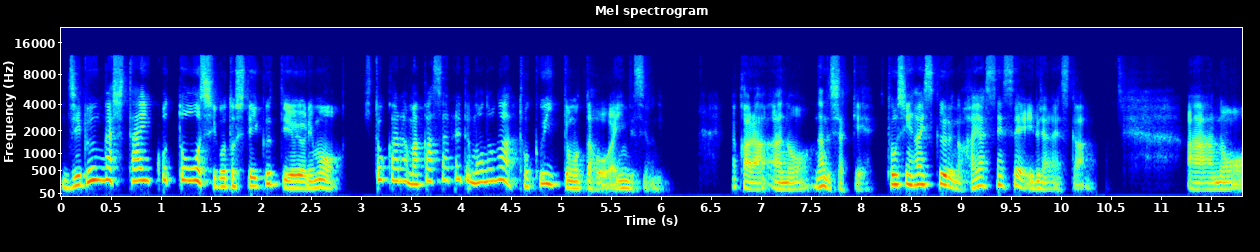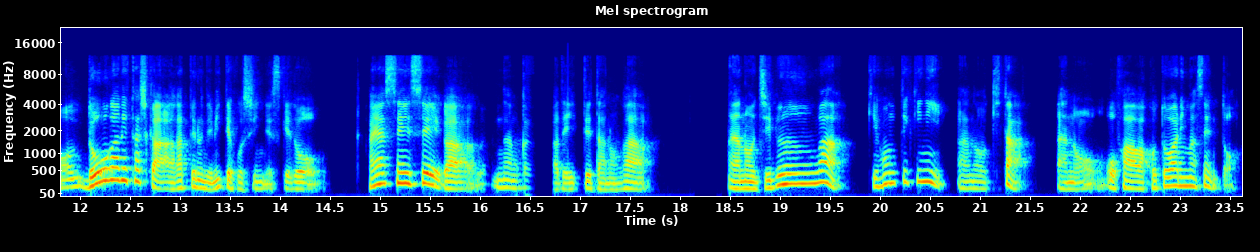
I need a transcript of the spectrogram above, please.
自分がしたいことを仕事していくっていうよりも、人から任されるものが得意って思った方がいいんですよね。だから、あの、何でしたっけ？東進ハイスクールの林先生いるじゃないですか。あの、動画で確か上がってるんで見てほしいんですけど、林先生がなんかで言ってたのが、あの、自分は基本的に、あの、来た、あの、オファーは断りませんと。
